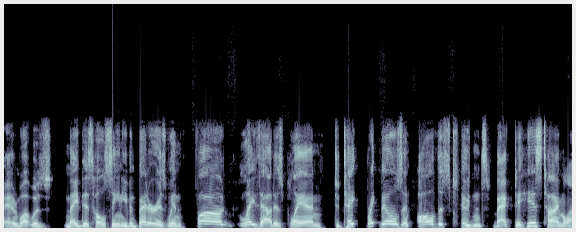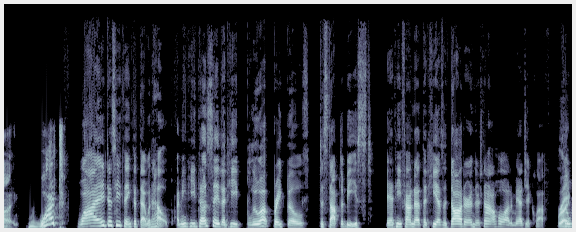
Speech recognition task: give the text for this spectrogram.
And what was made this whole scene even better is when Fogg lays out his plan to take break bills and all the students back to his timeline. What? Why does he think that that would help? I mean, he does say that he blew up Brakebills to stop the beast, and he found out that he has a daughter and there's not a whole lot of magic left. Right. So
